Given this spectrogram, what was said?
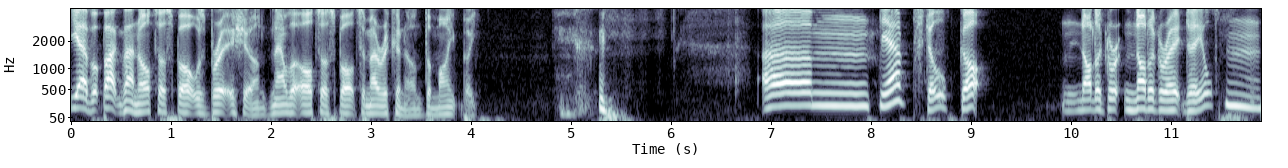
Yeah, but back then Autosport was British owned. Now that Autosport's American owned, there might be. Um, yeah, still got not a gr- not a great deal. Hmm.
